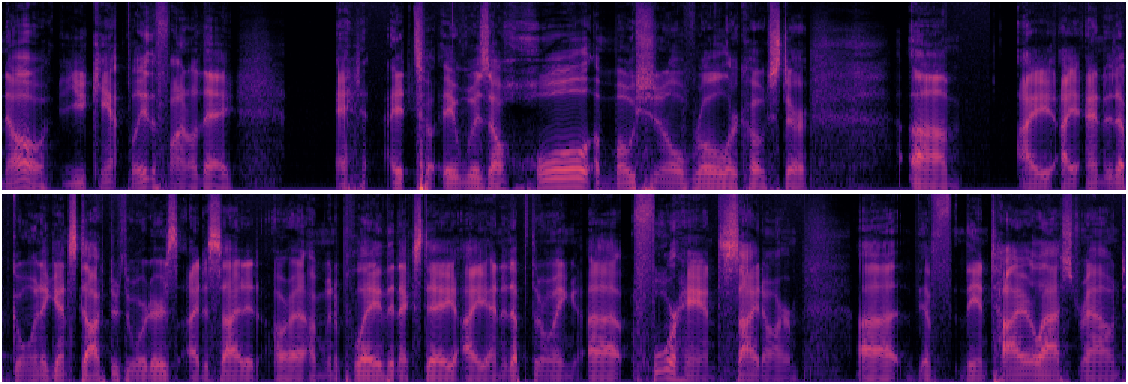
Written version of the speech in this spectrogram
no, you can't play the final day, and it it was a whole emotional roller coaster. Um, I, I ended up going against doctor's orders. I decided, all right, I'm going to play the next day. I ended up throwing uh, forehand sidearm uh, the, the entire last round,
